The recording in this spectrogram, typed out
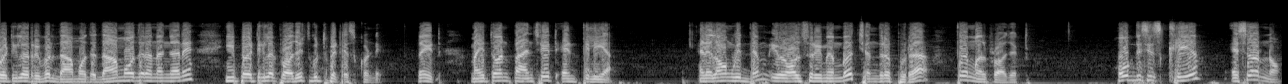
particular river Damodar Damodar అనగానే ఈ పర్టికులర్ ప్రాజెక్ట్స్ గుర్తుపెట్టేసుకోండి. Right Maithon Panchet and Tilaiya and along with them you also remember Chandrapura thermal project. Hope this is clear, yes or no?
